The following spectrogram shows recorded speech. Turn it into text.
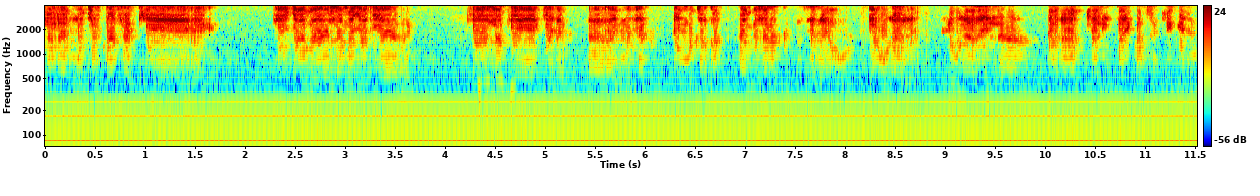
lograr muchas cosas que, que yo veo en la mayoría que es lo que quieren. O sea, hay, muchas, hay muchos otros cambios. La constitución es una, de, es una de, la, de una amplia lista de cosas que quieren.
